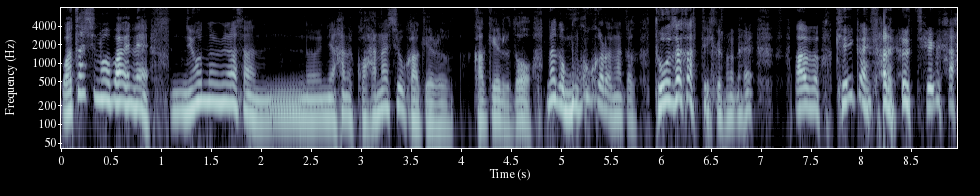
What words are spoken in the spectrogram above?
私の場合ね、日本の皆さんに話をかける、かけると、なんか向こうからなんか遠ざかっていくのね。あの、警戒されるっていうか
